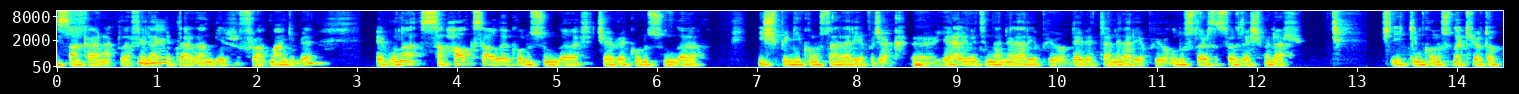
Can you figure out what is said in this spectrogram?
insan kaynaklı felaketlerden bir fragman gibi. E buna halk sağlığı konusunda, çevre konusunda, işbirliği konusunda neler yapacak? E, yerel yönetimler neler yapıyor? Devletler neler yapıyor? Uluslararası sözleşmeler, işte iklim konusunda Kyoto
